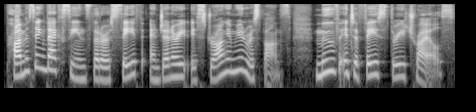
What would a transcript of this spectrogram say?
Promising vaccines that are safe and generate a strong immune response move into Phase 3 trials.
